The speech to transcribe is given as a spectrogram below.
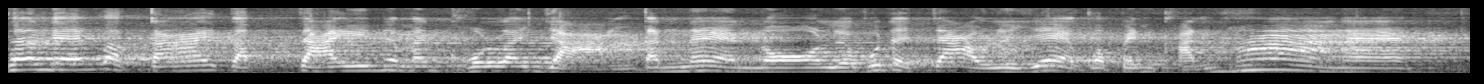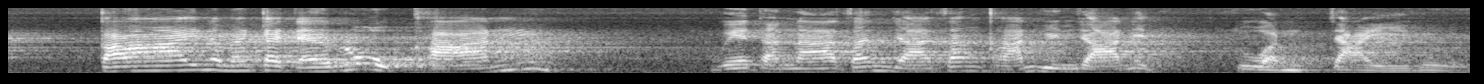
แสดงว่ากายกับใจเนี่ยมันคนละอย่างกันแน่นอนเลยพุทธเจ้าเลยแยกว่าเป็นขันห้าไงกายเนี่ยมันก็แต่รูปขัน เวทนาสัญญาสังขารวิญญาณนี่ส่วนใจเลย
